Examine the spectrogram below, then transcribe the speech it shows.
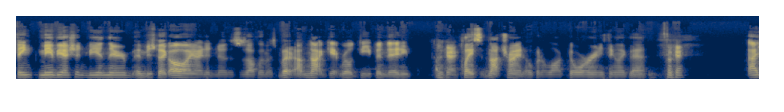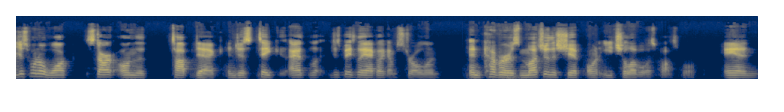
think maybe I shouldn't be in there and just be like, oh, I didn't know this was off limits. But I'm not get real deep into any Okay. place, not try and open a locked door or anything like that. Okay. I just want to walk, start on the top deck and just take, act, just basically act like I'm strolling and cover as much of the ship on each level as possible. And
